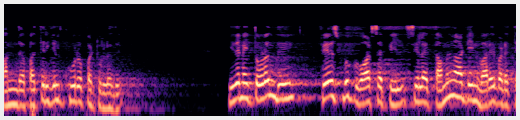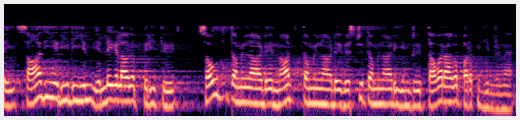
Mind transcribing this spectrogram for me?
அந்த பத்திரிகையில் கூறப்பட்டுள்ளது. இதனைத் தொடர்ந்து ஃபேஸ்புக் வாட்ஸ்அப்பில் சில தமிழ்நாட்டின் வரைபடத்தை சாதிய ரீதியில் எல்லைகளாக பிரித்து south Tamil Nadu north Tamil Nadu west Tamil Nadu என்று தவறாக பரப்புகின்றனர்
